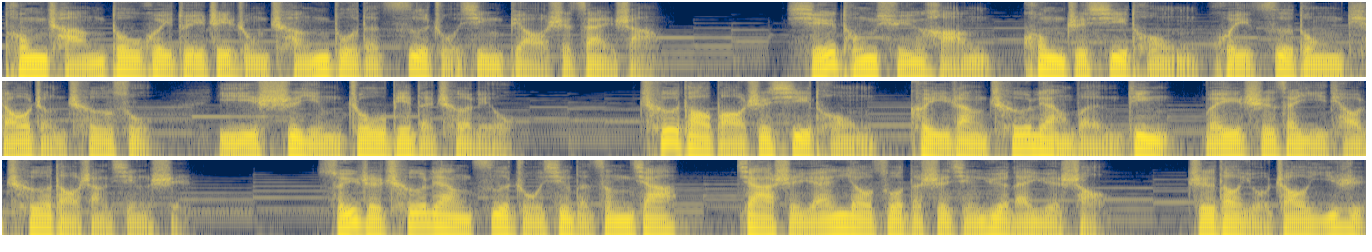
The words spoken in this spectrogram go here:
通常都会对这种程度的自主性表示赞赏。协同巡航控制系统会自动调整车速，以适应周边的车流。车道保持系统可以让车辆稳定维持在一条车道上行驶。随着车辆自主性的增加，驾驶员要做的事情越来越少，直到有朝一日，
